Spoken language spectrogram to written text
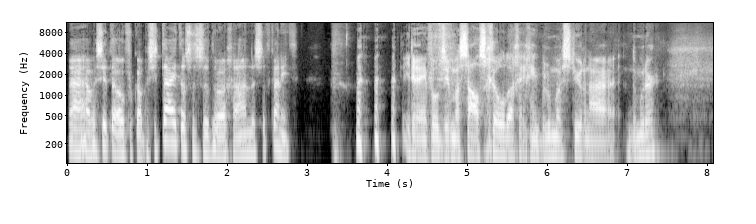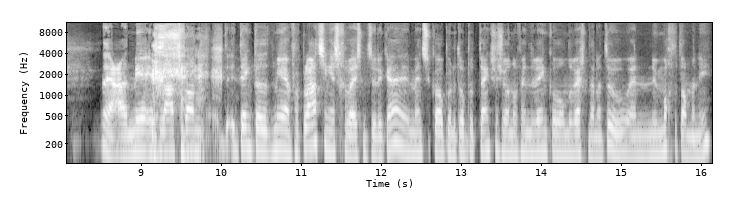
Nou, we zitten over capaciteit als we zo doorgaan, dus dat kan niet. Iedereen voelt zich massaal schuldig en ging bloemen sturen naar de moeder. Nou ja, meer in plaats van. ik denk dat het meer een verplaatsing is geweest, natuurlijk. Hè? Mensen kopen het op het tankstation of in de winkel onderweg naar naartoe. En nu mocht het allemaal niet.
